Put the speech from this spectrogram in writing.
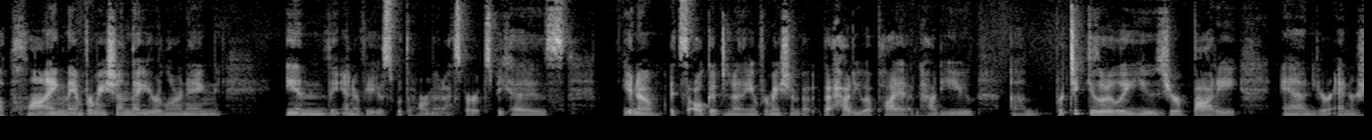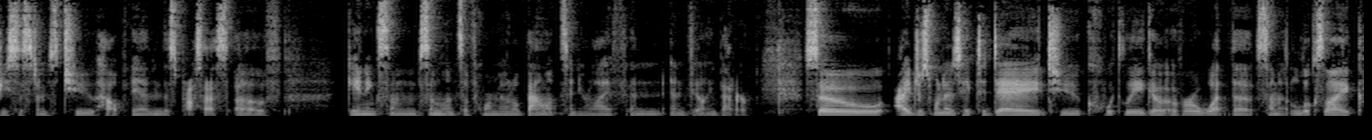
applying the information that you're learning in the interviews with the hormone experts because you know it's all good to know the information but but how do you apply it and how do you um, particularly use your body and your energy systems to help in this process of gaining some semblance of hormonal balance in your life and, and feeling better. So, I just wanted to take today to quickly go over what the summit looks like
